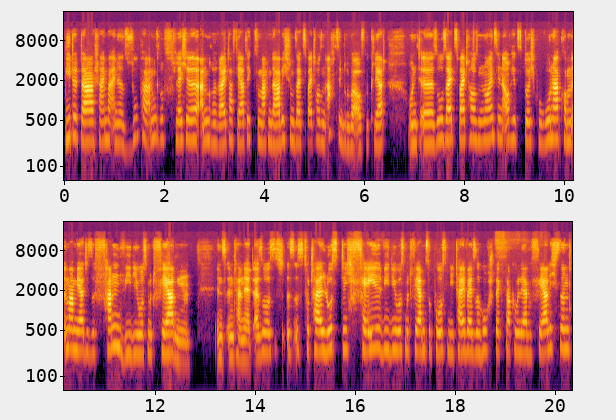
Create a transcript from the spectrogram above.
bietet da scheinbar eine super Angriffsfläche, andere Reiter fertig zu machen. Da habe ich schon seit 2018 drüber aufgeklärt. Und äh, so seit 2019, auch jetzt durch Corona, kommen immer mehr diese Fun-Videos mit Pferden ins Internet. Also es ist, es ist total lustig, Fail-Videos mit Pferden zu posten, die teilweise hochspektakulär gefährlich sind.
